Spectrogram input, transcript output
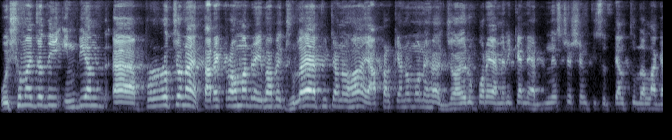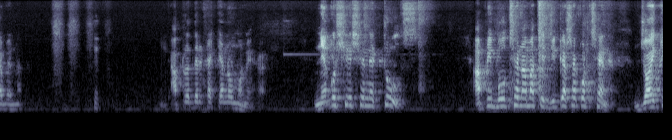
ওই সময় যদি ইন্ডিয়ান প্ররোচনায় তারেক রহমানের এইভাবে ঝুলাইয়া পিটানো হয়, আপনার কেন মনে হয় জয়ের উপরে আমেরিকান অ্যাডমিনিস্ট্রেশন কিছু তেল তুলা লাগাবে না? আপনাদের এটা কেন মনে হয়? নেগোসিয়েশনের টুলস। আপনি বলছেন, আমাকে জিজ্ঞাসা করছেন, জয় কি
